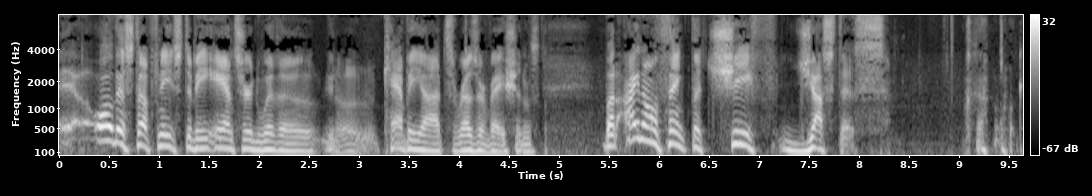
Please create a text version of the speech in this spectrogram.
Uh, all this stuff needs to be answered with a you know caveats, reservations. But I don't think the chief justice. Look,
